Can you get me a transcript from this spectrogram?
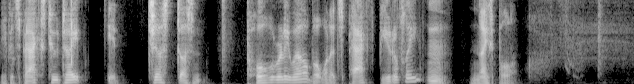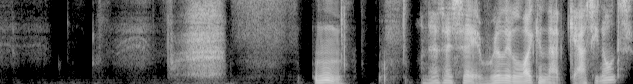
if it's packed too tight, it just doesn't pull really well, but when it's packed beautifully, mm, nice pull. Mm. And as I say, really liking that gassy notes.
